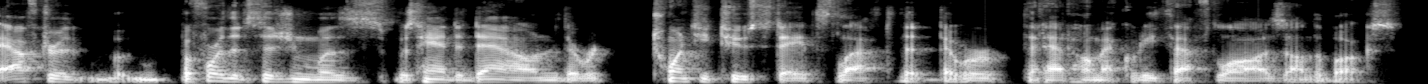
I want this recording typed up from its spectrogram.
after before the decision was was handed down, there were 22 states left that, that were that had home equity theft laws on the books.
